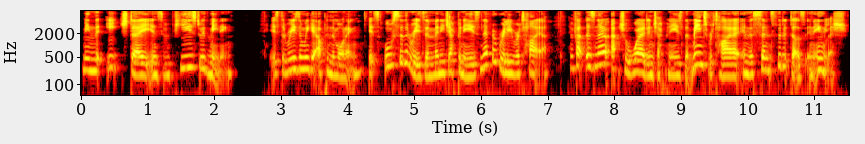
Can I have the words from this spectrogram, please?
mean that each day is infused with meaning. It's the reason we get up in the morning. It's also the reason many Japanese never really retire. In fact, there's no actual word in Japanese that means retire in the sense that it does in English.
